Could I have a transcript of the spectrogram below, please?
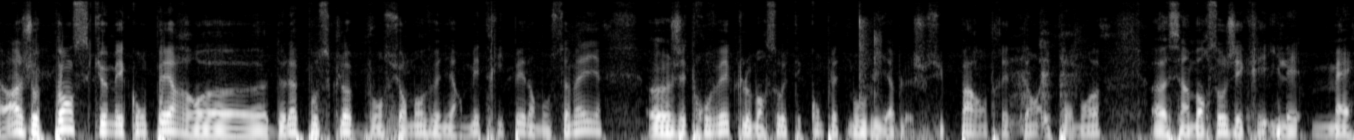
Alors là, je pense que mes compères euh, de la Pause Club vont sûrement venir m'étriper dans mon sommeil. Euh, J'ai trouvé que le morceau était complètement oubliable. Je suis pas rentré dedans et pour moi, euh, c'est un morceau, j'ai écrit, il est mais.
